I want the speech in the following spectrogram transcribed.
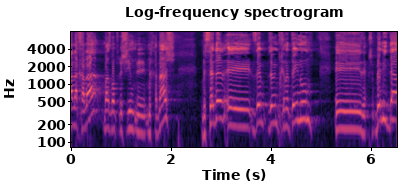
על החלה, ואז מפרישים אה, מחדש, בסדר? אה, זה, זה מבחינתנו, אה, במידה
